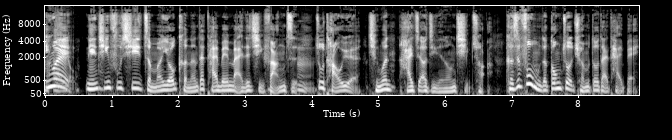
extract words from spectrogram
因为年轻夫妻怎么有可能在台北买得起房子？住桃园，请问孩子要几点钟起床？可是父母的工作全部都在台北，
